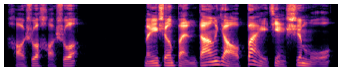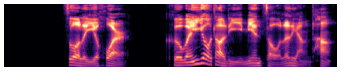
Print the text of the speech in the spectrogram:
好说好说。”门生本当要拜见师母，坐了一会儿，可闻又到里面走了两趟，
